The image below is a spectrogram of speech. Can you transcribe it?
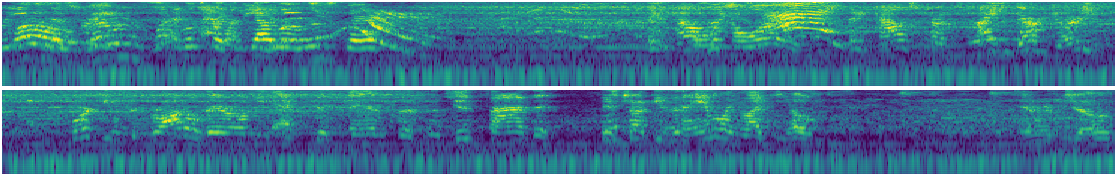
leading Whoa, this race. Jones looks like he got a little loose there. I think Kyle Pulling away. I think Kyle's truck's tightened up. You're already working the throttle there on the exit fence. That's a good sign that his truck isn't handling like he hopes. Erik Jones,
